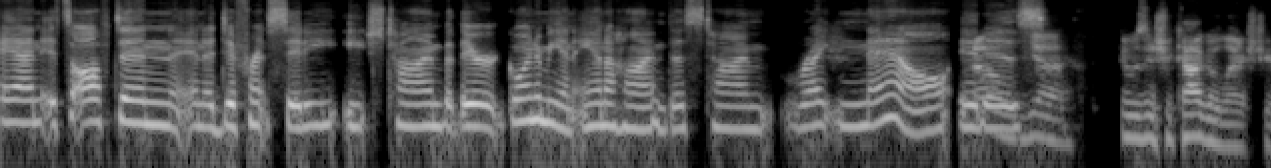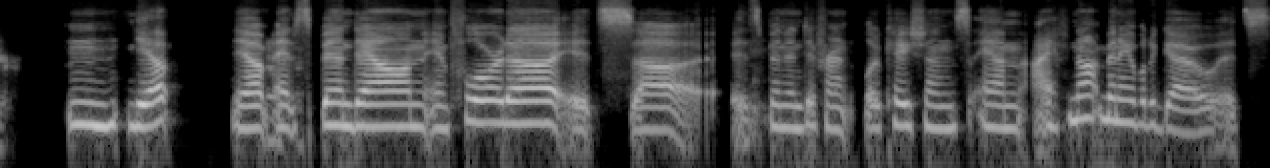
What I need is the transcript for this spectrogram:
and it's often in a different city each time, but they're going to be in Anaheim this time. Right now, it oh, is. Yeah, it was in Chicago last year. Mm, yep, yep. Okay. It's been down in Florida. It's uh, it's been in different locations, and I've not been able to go. It's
